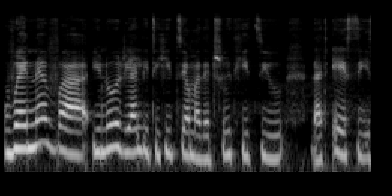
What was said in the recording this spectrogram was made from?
whenever you know reality hits you or the truth hits you that hey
